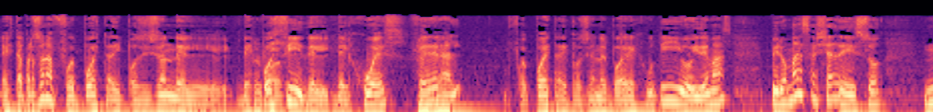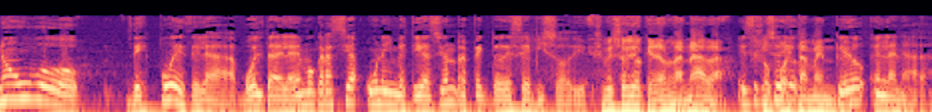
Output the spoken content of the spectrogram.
esta persona fue puesta a disposición del, después sí, del, del juez federal, fue puesta a disposición del Poder Ejecutivo y demás, pero más allá de eso, no hubo, después de la vuelta de la democracia, una investigación respecto de ese episodio. Ese episodio quedó en la nada, Ese episodio supuestamente. quedó en la nada.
